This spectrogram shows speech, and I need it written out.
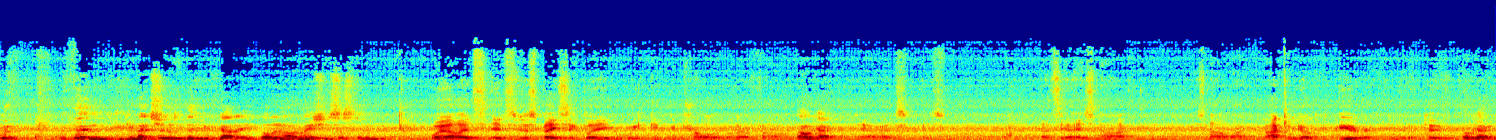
With- Within, you mentioned that you've got a building automation system. Well, it's, it's just basically, we can control it with our phone. Okay, You know, it's, it's, that's, yeah, it's not, it's not like, I can go to the computer and do it too, okay,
